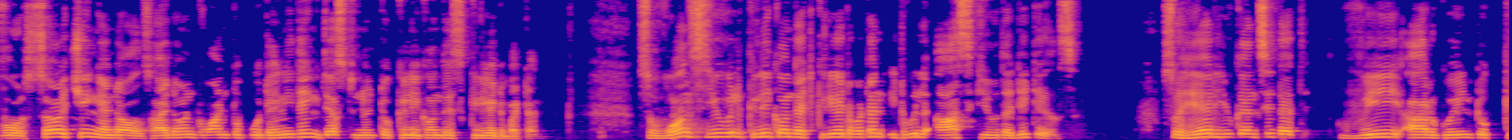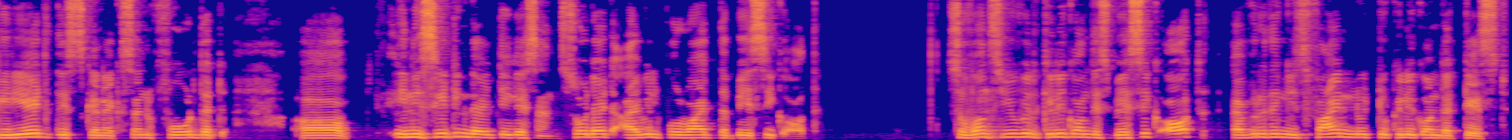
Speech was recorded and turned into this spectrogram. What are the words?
for searching and also. I don't want to put anything just need to click on this create button so once you will click on that create button it will ask you the details so here you can see that we are going to create this connection for that uh, initiating the integration so that I will provide the basic auth. So once you will click on this basic auth, everything is fine, you need to click on the test.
